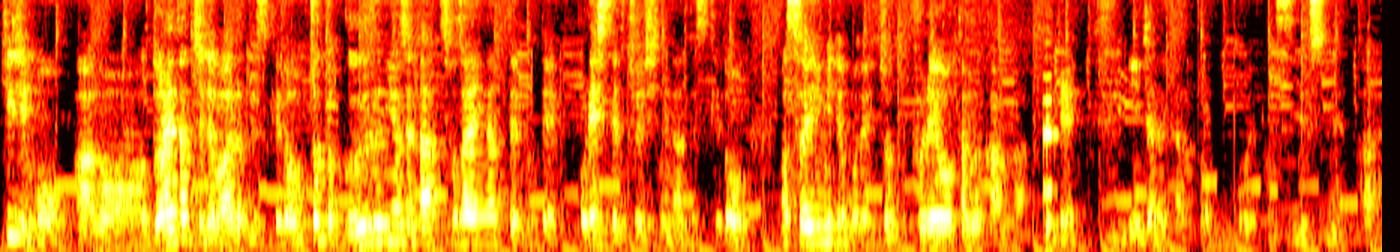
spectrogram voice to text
生地もあのドライタッチではあるんですけどちょっとウールに寄せた素材になってるのでポリエステル中心なんですけど、まあ、そういう意味でもねちょっとプレオータム感が出ていいんじゃないかなと思います。いいですね。は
